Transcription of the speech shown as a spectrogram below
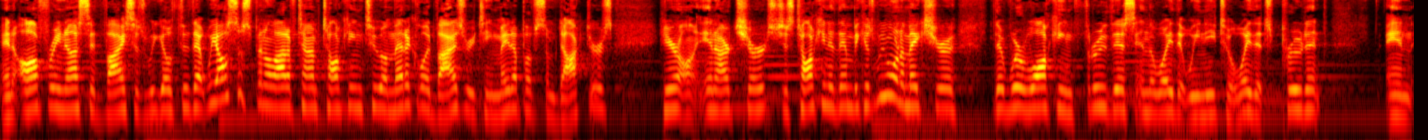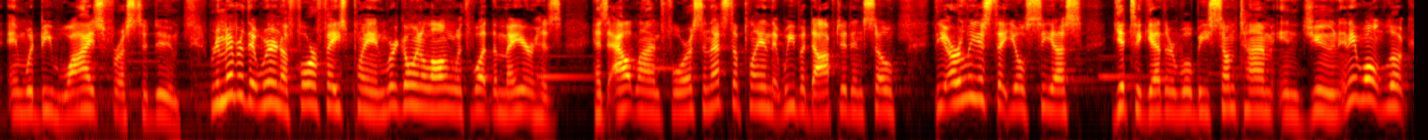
and offering us advice as we go through that. We also spend a lot of time talking to a medical advisory team made up of some doctors here in our church, just talking to them because we want to make sure that we're walking through this in the way that we need to, a way that's prudent and, and would be wise for us to do. Remember that we're in a four phase plan. We're going along with what the mayor has, has outlined for us, and that's the plan that we've adopted. And so the earliest that you'll see us get together will be sometime in June, and it won't look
